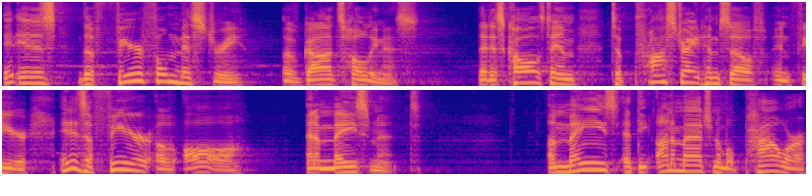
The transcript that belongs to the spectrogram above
It is the fearful mystery of God's holiness that has caused him to prostrate himself in fear. It is a fear of awe and amazement. Amazed at the unimaginable power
